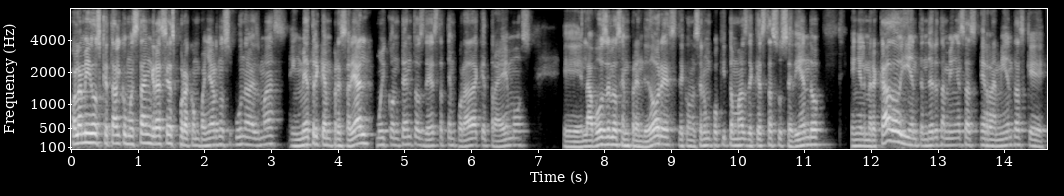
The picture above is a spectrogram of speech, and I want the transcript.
Hola amigos, ¿qué tal? ¿Cómo están? Gracias por acompañarnos una vez más en Métrica Empresarial. Muy contentos de esta temporada que traemos eh, la voz de los emprendedores, de conocer un poquito más de qué está sucediendo en el mercado y entender también esas herramientas que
